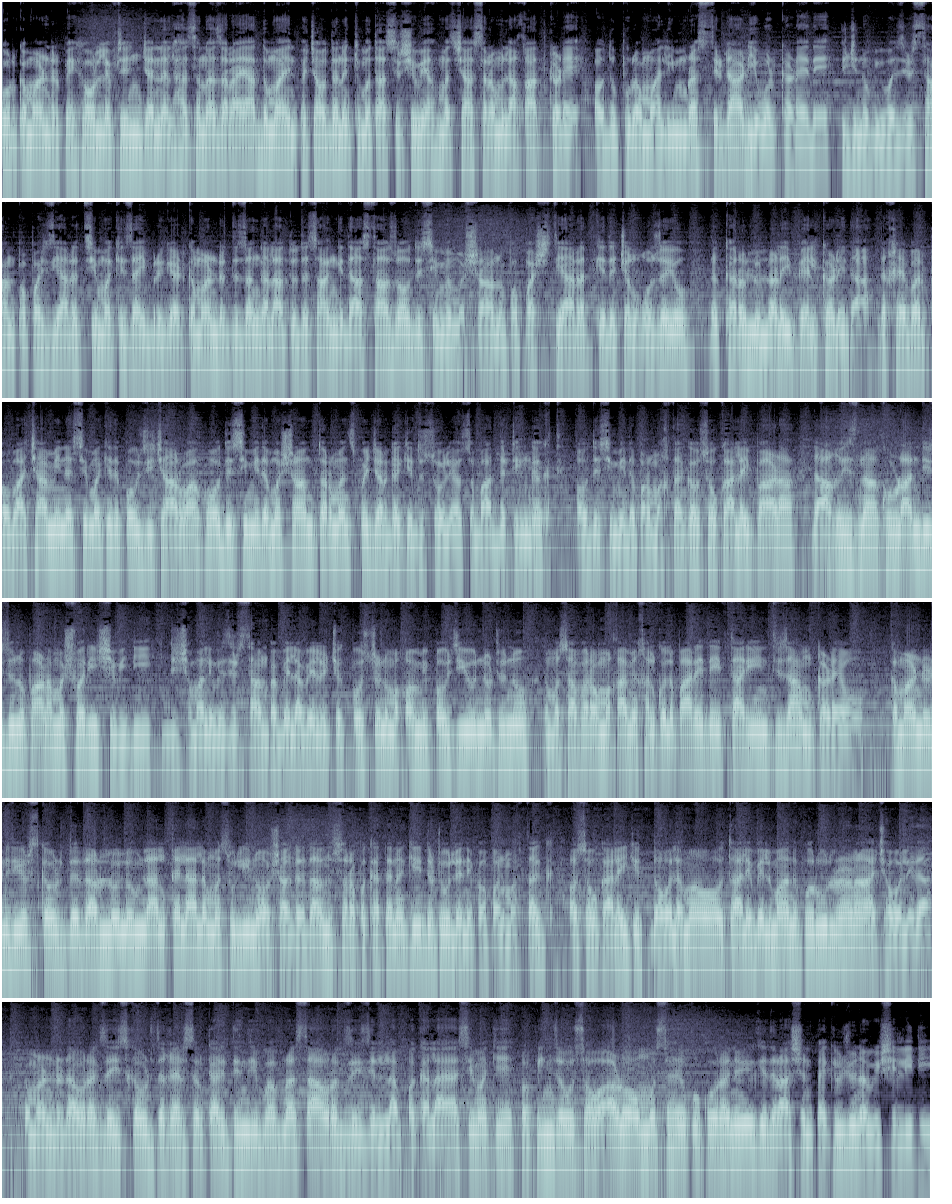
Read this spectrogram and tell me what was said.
کور کمانډر پیښور لیفټیننټ جنرال حسن ازرایات د ماین په چاودنه کې متاثر شوی احمد شاه سره ملاقات کړي او د پوره مالی مرستې ډاډ یې ورکړی دی د جنوبي وزیرستان په پښ زیارت سیمه کې ځای بریګیډ کمانډر د ځنګلاتو د څانګې د استازو او د سیمې مشرانو په پښ زیارت کې د چلغوزیو د کرلو لړۍ پیل کړې ده د خیبر په باچا مینه سیمه کې د پوځي چارواکو او د سیمې د مشرانو ترمنځ په جرګه کې د سولې او ثبات د ټینګښت او د سیمې د پرمختګ او سوکالۍ په اړه د اغیزناکو وړاندیزونو په اړه مشورې شوې دي د شمالي وزیرستان په بېلابېلو چک پوسټونو مقامي پوځي یونټونو د مسافر او مقامي خلکو لپاره د افطاري انتظام کړی و کمانډنټ د سکاوټ د دارالعلوم لال قلعه له مسولینو او شاګردانو سره په کتنه کې د ټولنې په پرمختګ او سوکالۍ کې د علماو او طالب علمانو په رول رڼا اچولې ده کمانډنټ اورکزی سکاوټ د غیر سرکاري تنظیم په مرسته اورکزی ضلع په کلایا سیمه کې په پنځه سوه اړو او مستحقو کورنیو کې د راشن پیکیجونه ویشلي دي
